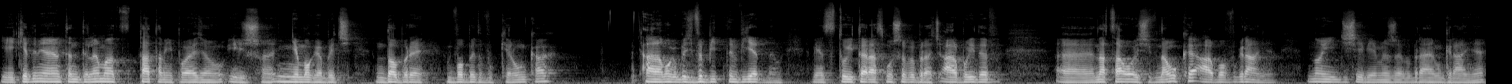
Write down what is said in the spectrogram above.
I kiedy miałem ten dylemat, tata mi powiedział, iż nie mogę być dobry w obydwu kierunkach, ale mogę być wybitny w jednym. Więc tu i teraz muszę wybrać albo idę w, e, na całość w naukę, albo w granie. No i dzisiaj wiemy, że wybrałem granie.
